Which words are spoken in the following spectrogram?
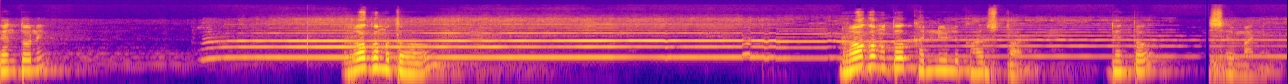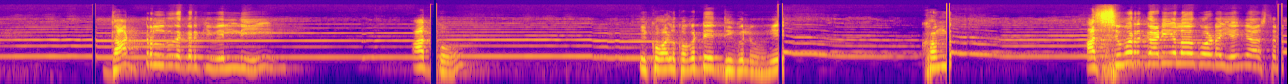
దేంతోని? రోగముతో. రోగముతో కన్నీళ్ళు కారుస్తాడు దేంతో? సేమని డాక్టర్ల దగ్గరికి వెళ్ళి అదో ఇక వాళ్ళకి ఒకటే దిగులు. ఏ- ఆ చివరి గడియలో కూడా ఏం చేస్తాను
